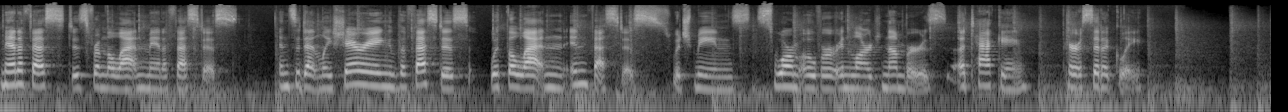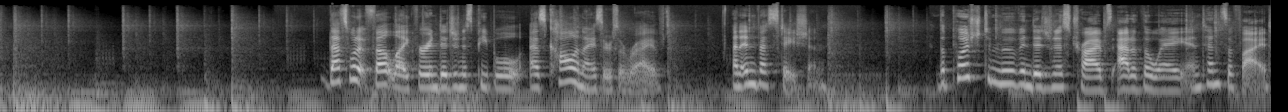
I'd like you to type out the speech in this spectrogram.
Manifest is from the Latin manifestus, incidentally sharing the festus with the Latin infestus, which means swarm over in large numbers, attacking parasitically. That's what it felt like for indigenous people as colonizers arrived an infestation. The push to move indigenous tribes out of the way intensified.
